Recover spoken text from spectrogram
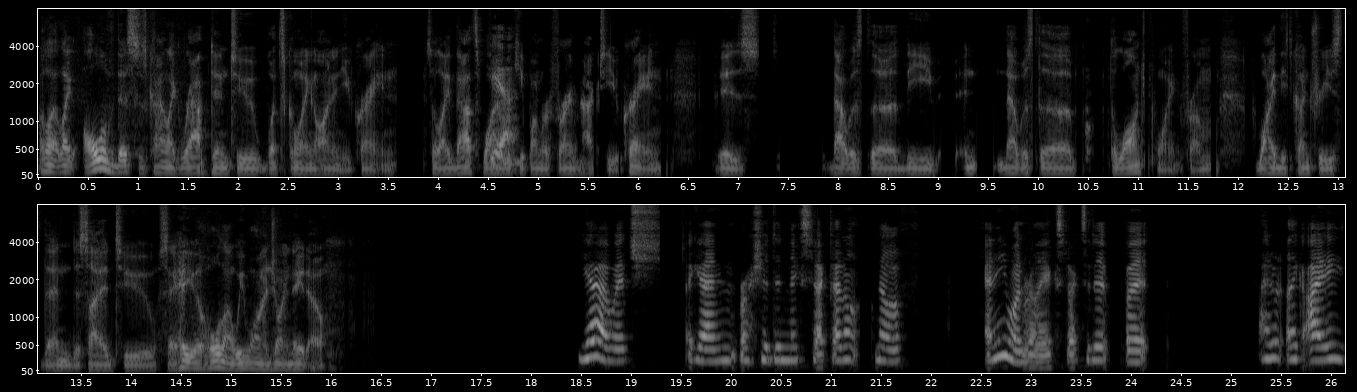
like all of this is kind of like wrapped into what's going on in ukraine. So like that's why yeah. we keep on referring back to ukraine is that was the the that was the the launch point from why these countries then decided to say, "Hey, hold on, we want to join NATO." Yeah, which again, Russia didn't expect. I don't know if anyone really expected it, but I don't like I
